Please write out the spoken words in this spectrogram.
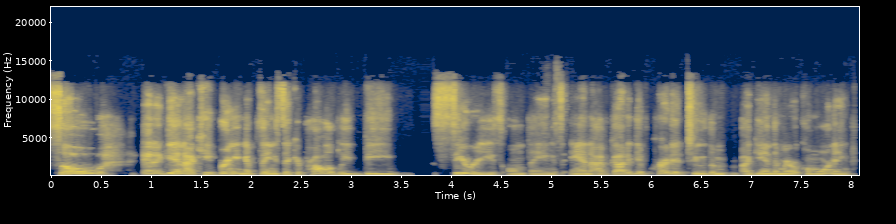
So, and again, I keep bringing up things that could probably be series on things, and I've got to give credit to them again, the Miracle Morning.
